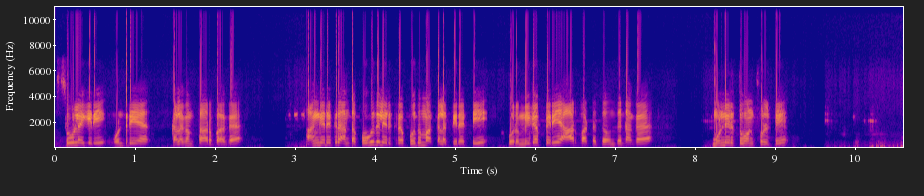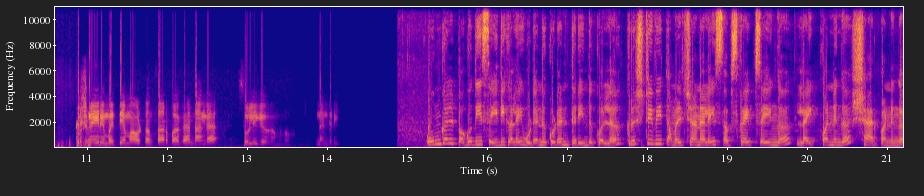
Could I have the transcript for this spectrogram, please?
சூளகிரி ஒன்றிய கழகம் சார்பாக அங்க இருக்கிற அந்த பகுதியில் இருக்கிற பொதுமக்களை திரட்டி ஒரு மிகப்பெரிய ஆர்ப்பாட்டத்தை வந்து நாங்க முன்னிறுத்துவோம்னு சொல்லிட்டு கிருஷ்ணகிரி மத்திய மாவட்டம் சார்பாக நாங்க சொல்லிக்க விரும்புகிறோம் நன்றி. உங்கள் பகுதி செய்திகளை உடனுக்குடன் தெரிந்து கொள்ள கிறிஸ்டிவி தமிழ் சேனலை சப்ஸ்கிரைப் செய்யுங்க லைக் பண்ணுங்க ஷேர் பண்ணுங்க.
